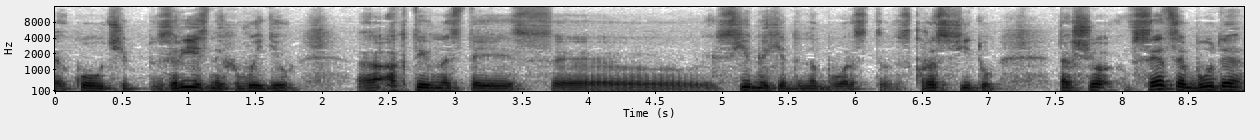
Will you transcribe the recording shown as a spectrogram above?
е, коучі з різних видів е, активностей, з е, східних єдиноборств, з кросфіту. Так що все це буде е,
